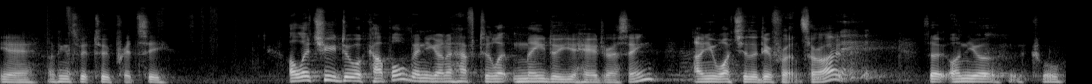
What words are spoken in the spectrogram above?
Yeah, I think it's a bit too pretzy. I'll let you do a couple, then you're going to have to let me do your hairdressing and you watch the difference, all right? so on your, cool.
